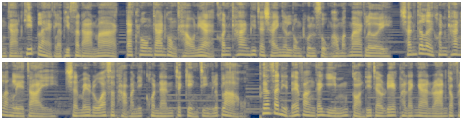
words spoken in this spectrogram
งการที่แปลกและพิสดารมาก แต่โครงการของเขาเนี่ยค่อนข้างที่จะใช้เงินลงทุนสูงเอามากๆเลย ฉันก็เลยค่อนข้างลังเลใจ ฉันไม่รู้ว่าสถาปนิกคนนั้นจะเก่งจริงหรือเปล่า เพื่อนสนิทได้ฟังก็ยิ้มก่อนที่จะเรียกพนักงานร้านกาแฟ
